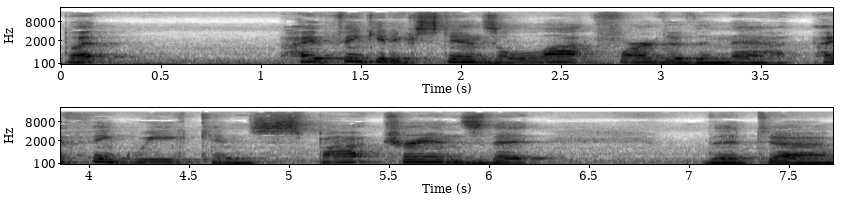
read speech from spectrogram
but I think it extends a lot farther than that. I think we can spot trends that that uh,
